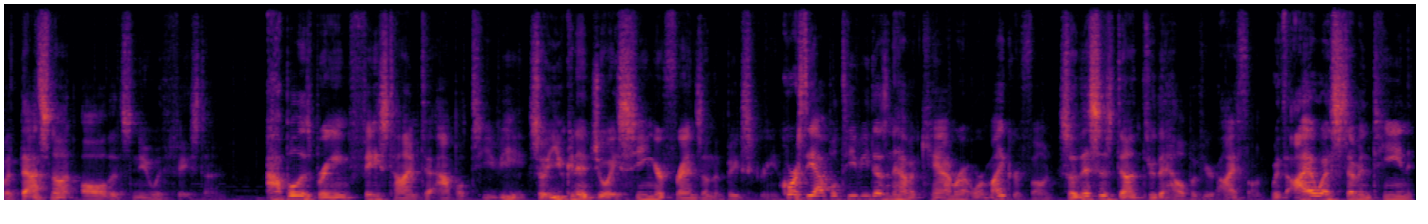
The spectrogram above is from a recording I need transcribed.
But that's not all that's new with FaceTime. Apple is bringing FaceTime to Apple TV so you can enjoy seeing your friends on the big screen. Of course, the Apple TV doesn't have a camera or microphone, so this is done through the help of your iPhone. With iOS 17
